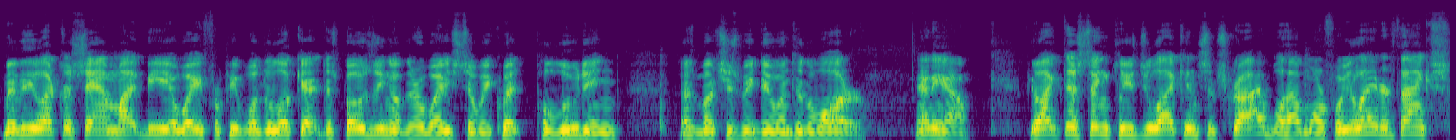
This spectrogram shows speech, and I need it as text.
maybe the electrosan might be a way for people to look at disposing of their waste so we quit polluting as much as we do into the water. Anyhow, if you like this thing, please do like and subscribe. We'll have more for you later. Thanks.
